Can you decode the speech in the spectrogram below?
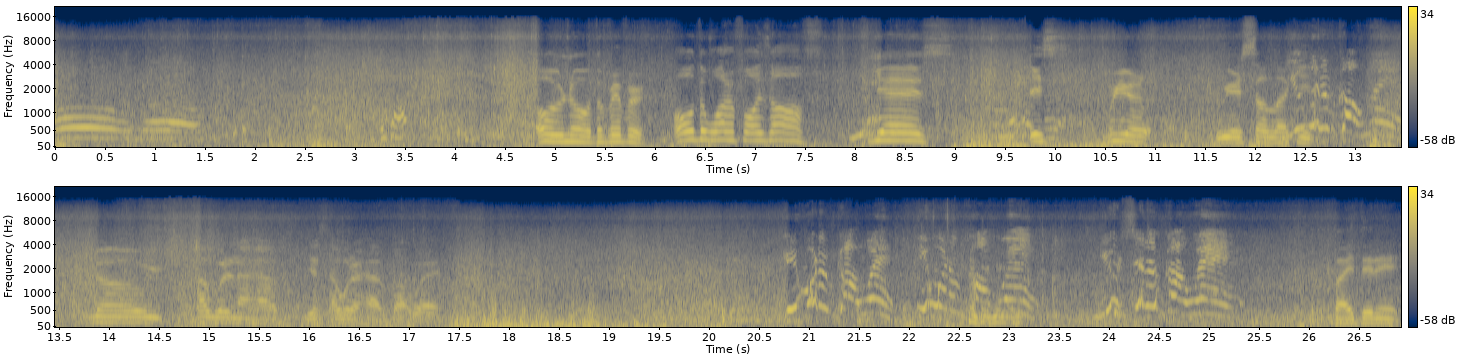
Oh no. Oh no, the river. Oh, the waterfall is off. Yes. It's we are we are so You lucky. would have got wet. No, I wouldn't have. Yes, I would have got wet. He would have got wet. He would have got wet. You should have got wet. But I didn't.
